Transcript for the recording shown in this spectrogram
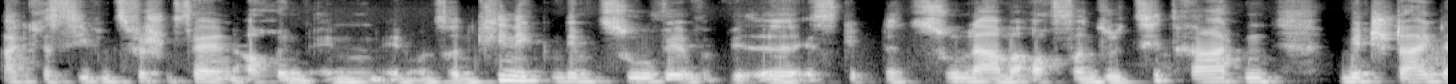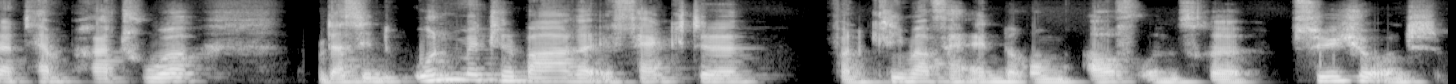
aggressiven Zwischenfällen auch in, in, in unseren Kliniken nimmt zu. Wir, äh, es gibt eine Zunahme auch von Suizidraten mit steigender Temperatur. Das sind unmittelbare Effekte von Klimaveränderungen auf unsere Psyche und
